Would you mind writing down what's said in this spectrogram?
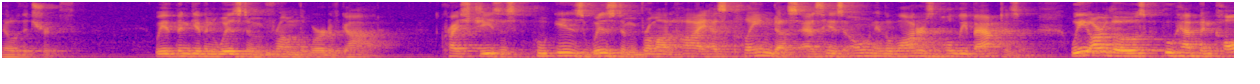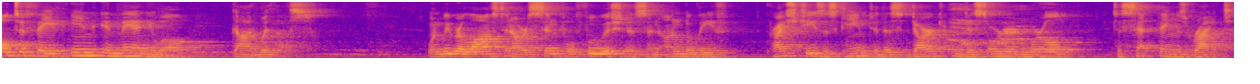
know the truth. We have been given wisdom from the Word of God. Christ Jesus, who is wisdom from on high, has claimed us as his own in the waters of holy baptism. We are those who have been called to faith in Emmanuel, God with us. When we were lost in our sinful foolishness and unbelief, Christ Jesus came to this dark and disordered world to set things right.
